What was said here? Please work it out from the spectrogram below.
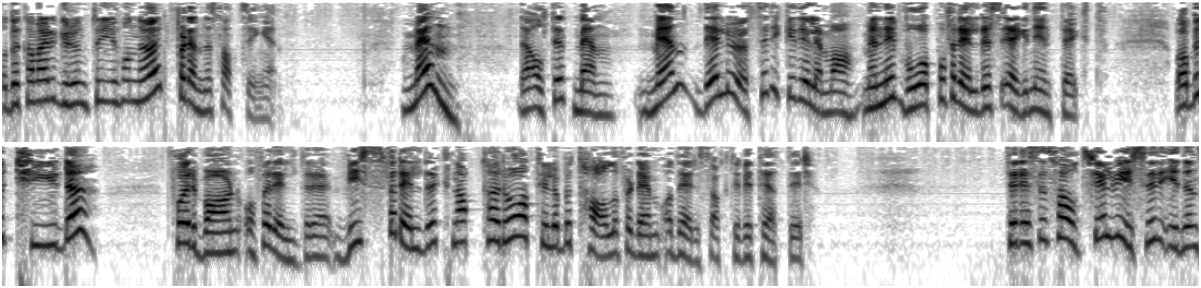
Og det kan være grunn til å gi honnør for denne satsingen. Men det er alltid et men. Men det løser ikke dilemmaet med nivå på foreldres egen inntekt. Hva betyr det for barn og foreldre hvis foreldre knapt har råd til å betale for dem og deres aktiviteter? Therese Saltkjell viser den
